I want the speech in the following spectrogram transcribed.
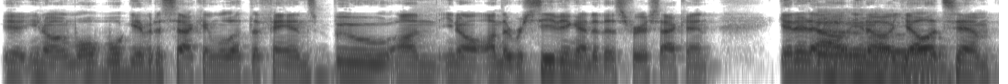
you know, and we'll we'll give it a second. We'll let the fans boo on you know on the receiving end of this for a second. Get it out, you know, yell at Tim.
